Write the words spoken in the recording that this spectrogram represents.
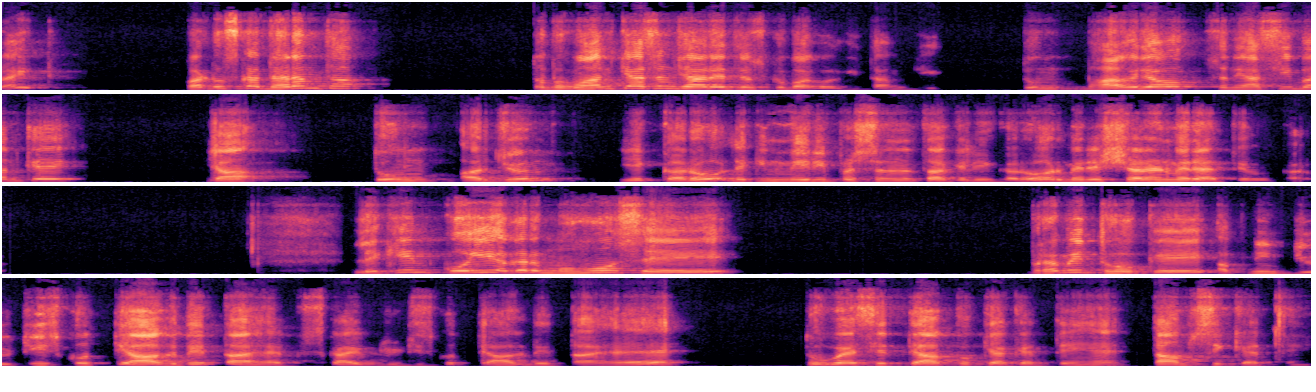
राइट बट उसका धर्म था। तो भगवान क्या समझा रहे थे उसको भगवत गीता में तुम भाग जाओ, सन्यासी बन के, या तुम अर्जुन, ये करो, लेकिन मेरी प्रसन्नता के लिए करो और मेरे शरण में रहते हुए करो। लेकिन कोई अगर मोह से भ्रमित होके अपनी ड्यूटीज़ को त्याग देता है प्रिस्क्राइब ड्यूटीज़ को त्याग देता है तो वैसे त्याग को क्या कहते हैं? तामसिक कहते हैं।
